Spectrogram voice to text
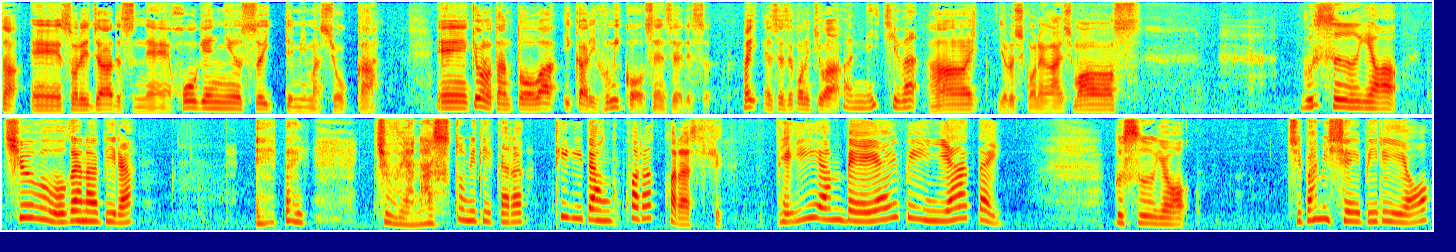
さあ、えー、それじゃあですね、方言ニュースいってみましょうか。えー、今日の担当は碇文子先生です。はい、えー、先生こんにちは。こんにちは。はい、よろしくお願いします。ぐすよ、ちゅうがなびら。えー、たい、ちゅうやなすとみてから、ティーダンこらこらし、ペイアンベイアイビンやたい。ぐすよ、千葉みせびりよ。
